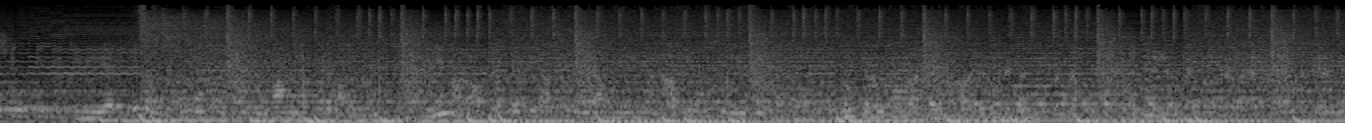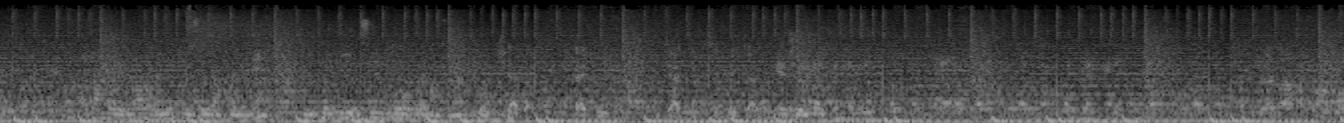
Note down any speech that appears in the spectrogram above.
Nation CPTV ရဲ့ပြည်သူ့စီမံဆောင်ရွက်မှုကပြောပါမယ်။ဒီနေ့မှာတော့ Federal ပြည်ထောင်စုပြည်ထောင်စုနိုင်ငံကပြည်ထောင်စုရေးကြီးဆက်သွယ်မှုဒီကျွန်တော်ဆောင်းလာတဲ့မှာကျွန်တော်နိုင်ငံကြီးပြန်တက်ပြီးတော့ဒီနေ့ရပါတယ်အဲဒါမျိုးကျွန်တော်တို့ NHS ဆေးရဖွဲ့နေတယ်ဒီခေတ်ကြီးအစီအစဉ်ပွဲမှာကျွန်တော်တို့ချက်တော့တိုက်ပြီးတယ်ဒီကြတိစစ်ဖိတ်ကြလို့အဲဆိုတော့ကျွန်တော်တို့ပြန်ပြီးတော့ကျွမ်းသာအတော်ပေါင်းတော့စစ်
